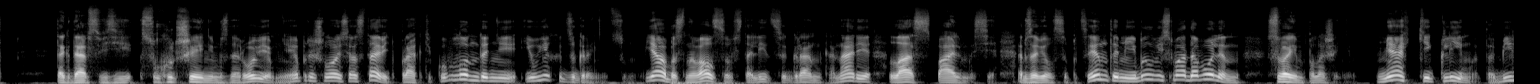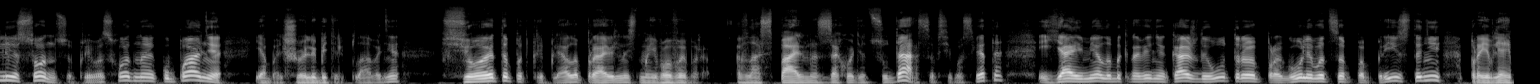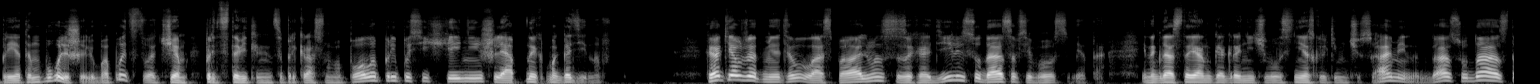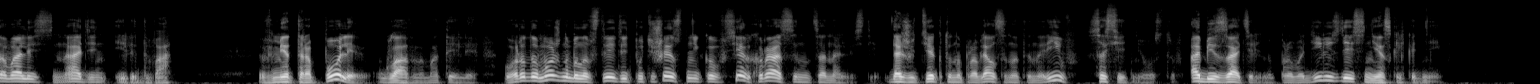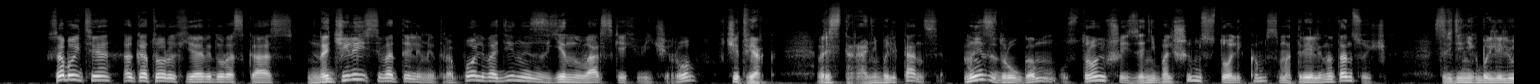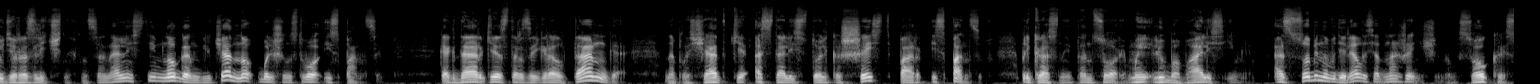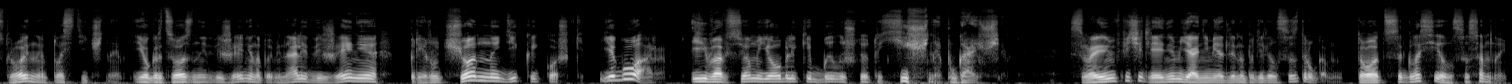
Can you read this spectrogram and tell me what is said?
Тогда в связи с ухудшением здоровья мне пришлось оставить практику в Лондоне и уехать за границу. Я обосновался в столице Гран-Канарии Лас-Пальмасе, обзавелся пациентами и был весьма доволен своим положением. Мягкий климат, обилие солнца, превосходное купание, я большой любитель плавания — все это подкрепляло правильность моего выбора. В Лас-Пальмас заходят суда со всего света, и я имел обыкновение каждое утро прогуливаться по пристани, проявляя при этом больше любопытства, чем представительница прекрасного пола при посещении шляпных магазинов. Как я уже отметил, в Лас-Пальмас заходили суда со всего света. Иногда стоянка ограничивалась несколькими часами, иногда суда оставались на день или два. В метрополе, главном отеле, города можно было встретить путешественников всех рас и национальностей. Даже те, кто направлялся на Тенериф, соседний остров, обязательно проводили здесь несколько дней. События, о которых я веду рассказ, начались в отеле «Метрополь» в один из январских вечеров в четверг. В ресторане были танцы. Мы с другом, устроившись за небольшим столиком, смотрели на танцующих. Среди них были люди различных национальностей, много англичан, но большинство испанцы. Когда оркестр заиграл танго, на площадке остались только шесть пар испанцев. Прекрасные танцоры, мы любовались ими. Особенно выделялась одна женщина, высокая, стройная, пластичная. Ее грациозные движения напоминали движения прирученной дикой кошки, ягуара. И во всем ее облике было что-то хищное, пугающее. Своим впечатлением я немедленно поделился с другом. Тот согласился со мной.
